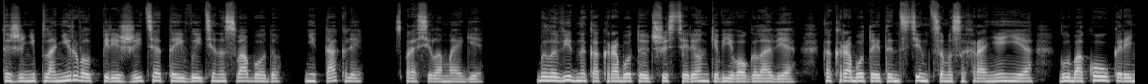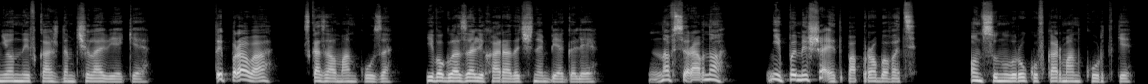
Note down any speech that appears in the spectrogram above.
«Ты же не планировал пережить это и выйти на свободу, не так ли?» — спросила Мэгги. Было видно, как работают шестеренки в его голове, как работает инстинкт самосохранения, глубоко укорененный в каждом человеке. «Ты права», — сказал Манкуза. Его глаза лихорадочно бегали. «Но все равно не помешает попробовать». Он сунул руку в карман куртки,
